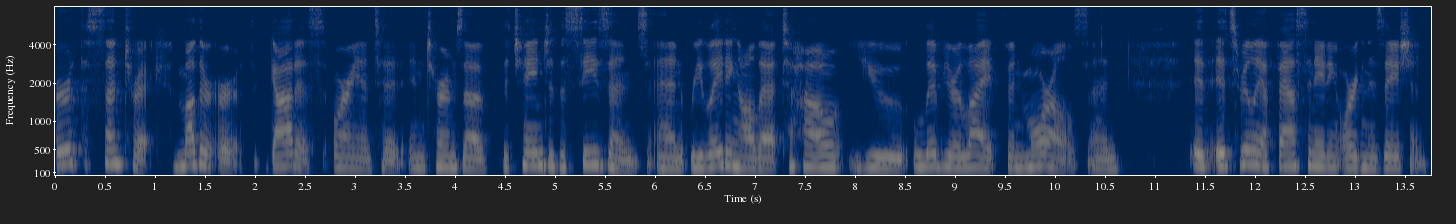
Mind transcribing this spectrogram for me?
earth centric, Mother Earth, goddess oriented in terms of the change of the seasons and relating all that to how you live your life and morals. And it, it's really a fascinating organization.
